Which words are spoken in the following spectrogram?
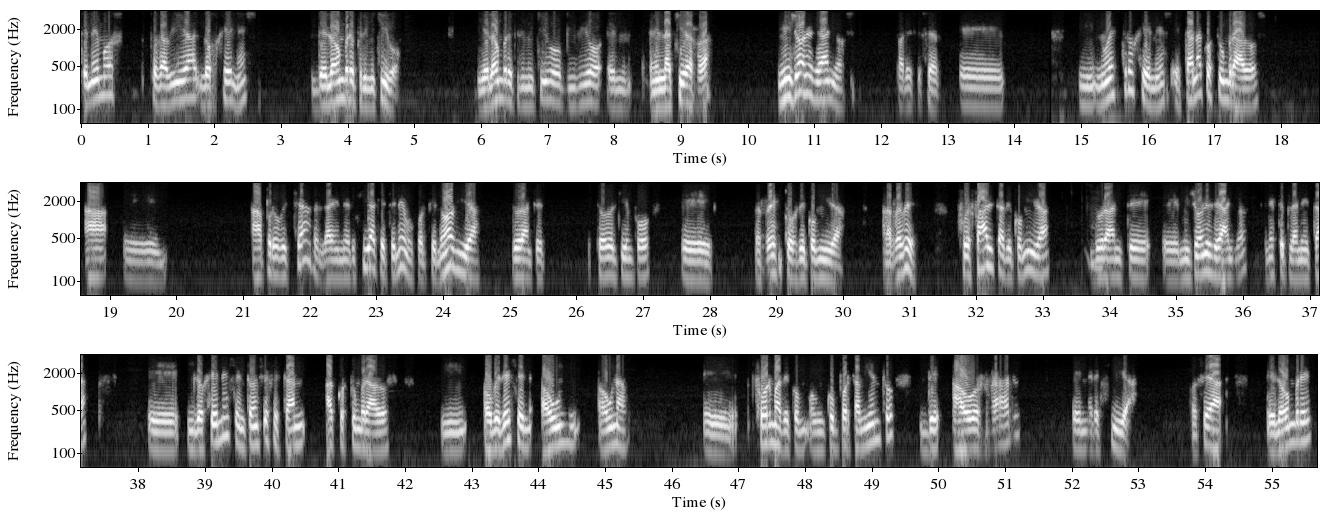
tenemos todavía los genes del hombre primitivo. Y el hombre primitivo vivió en, en la Tierra millones de años parece ser. Eh, y nuestros genes están acostumbrados a, eh, aprovechar la energía que tenemos, porque no había durante todo el tiempo eh, restos de comida. Al revés, fue falta de comida durante millones de años en este planeta y los genes entonces están acostumbrados y obedecen a un a una eh, forma de un comportamiento de ahorrar energía o sea el hombre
